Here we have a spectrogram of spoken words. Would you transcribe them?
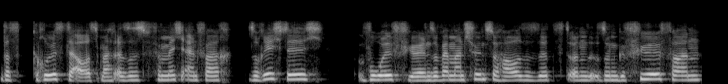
das Größte ausmacht. Also es ist für mich einfach so richtig wohlfühlen, so wenn man schön zu Hause sitzt und so ein Gefühl von,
